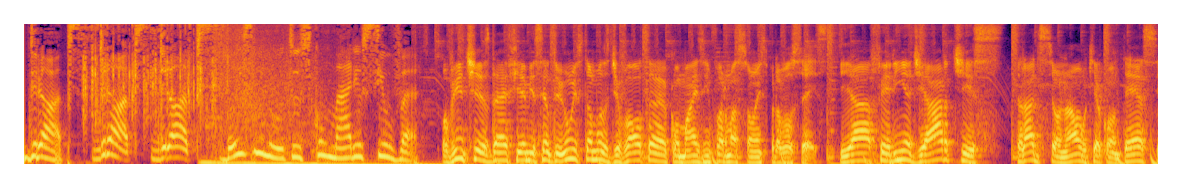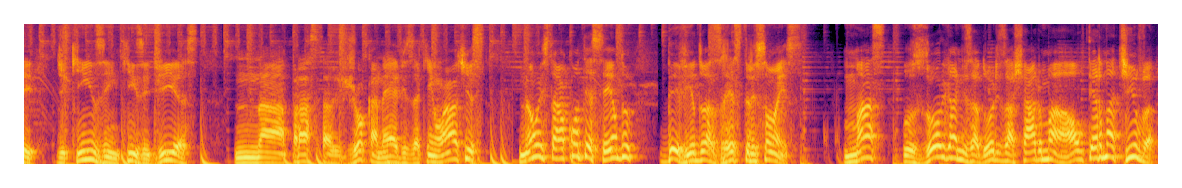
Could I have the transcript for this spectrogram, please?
Drops, Drops, Drops. Dois minutos com Mário Silva. Ouvintes da FM 101, estamos de volta com mais informações para vocês. E a feirinha de artes tradicional que acontece de 15 em 15 dias na Praça Joca Neves, aqui em Lages, não está acontecendo devido às restrições. Mas os organizadores acharam uma alternativa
